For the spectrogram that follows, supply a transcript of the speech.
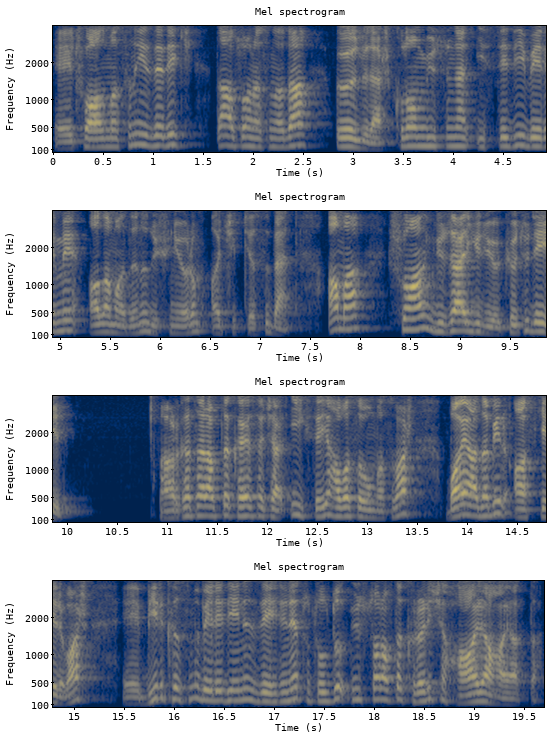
e, çoğalmasını izledik. Daha sonrasında da öldüler. Klon büyüsünden istediği verimi alamadığını düşünüyorum açıkçası ben. Ama şu an güzel gidiyor. Kötü değil. Arka tarafta Kaya Saçar X'e'yi hava savunması var. Bayağı da bir askeri var. E, bir kısmı belediyenin zehrine tutuldu. Üst tarafta kraliçe hala hayatta.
